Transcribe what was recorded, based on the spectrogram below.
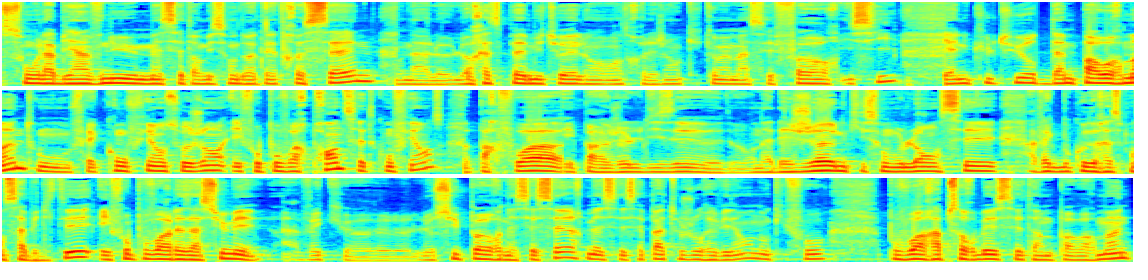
sont la bienvenue, mais cette ambition doit être saine. On a le, le respect mutuel en- entre les gens qui est quand même assez fort ici. Il y a une culture d'empowerment où on fait confiance aux gens et il faut pouvoir prendre cette confiance. Parfois, et je le disais, on a des jeunes qui sont lancés avec beaucoup de responsabilités et il faut pouvoir les assumer avec euh, le support nécessaire, mais c'est pas toujours évident. Donc il faut pouvoir absorber cet empowerment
